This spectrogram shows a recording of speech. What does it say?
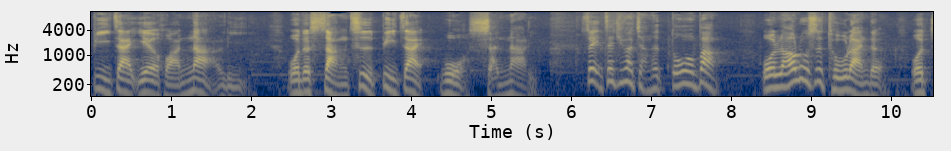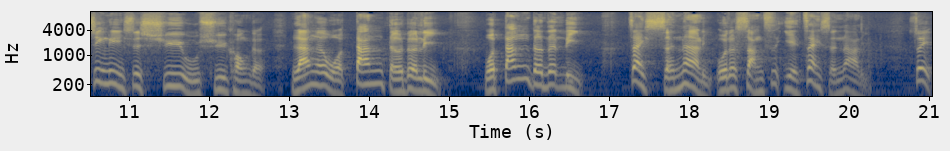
必在耶和华那里，我的赏赐必在我神那里。所以这句话讲的多么棒！我劳碌是徒然的，我尽力是虚无虚空的，然而我当得的礼，我当得的礼在神那里，我的赏赐也在神那里。所以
